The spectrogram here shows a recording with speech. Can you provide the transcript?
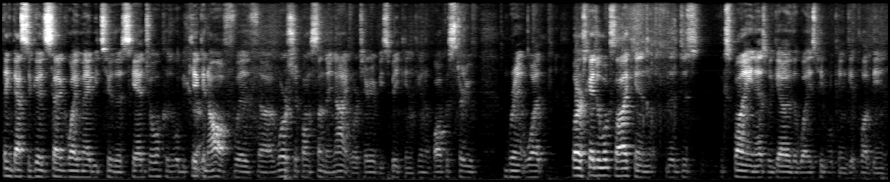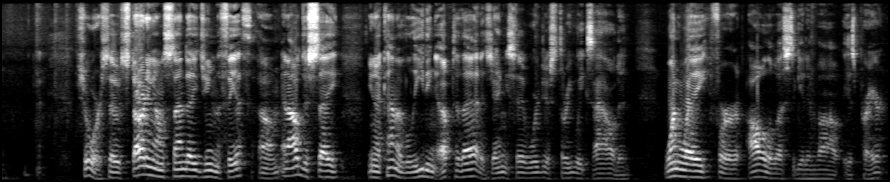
think that's a good segue maybe to the schedule because we'll be sure. kicking off with uh, worship on Sunday night where Terry will be speaking. If you want to walk us through, Brent, what what our schedule looks like and just explain as we go the ways people can get plugged in. Sure. So starting on Sunday, June the 5th, um, and I'll just say, you know, kind of leading up to that, as Jamie said, we're just three weeks out. And one way for all of us to get involved is prayer.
